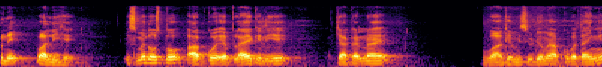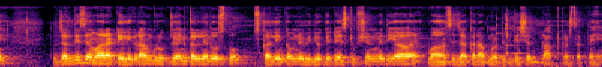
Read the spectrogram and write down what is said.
होने वाली है। इसमें दोस्तों, आपको अप्लाई के लिए क्या करना है, वो आगे हम इस वीडियो में आपको बताएँगे। तो जल्दी से हमारा टेलीग्राम ग्रुप ज्वाइन कर लें दोस्तों। उसका लिंक हमने वीडियो के डिस्क्रिप्शन में दिया है। वहाँ से जाकर आप नोटिफिकेशन प्राप्त कर सकते हैं।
